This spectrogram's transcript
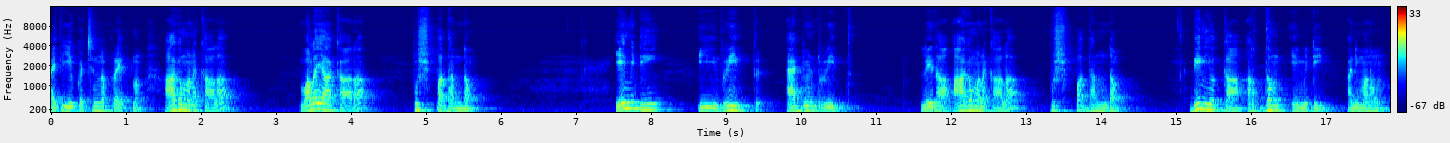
అయితే ఈ యొక్క చిన్న ప్రయత్నం ఆగమన కాల వలయాకార పుష్పదండం. ఏమిటి? ఈ రీత్ యాడ్వెంట్ రీత్ లేదా ఆగమన కాల పుష్పదండం. దీని యొక్క అర్థం ఏమిటి అని మనం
